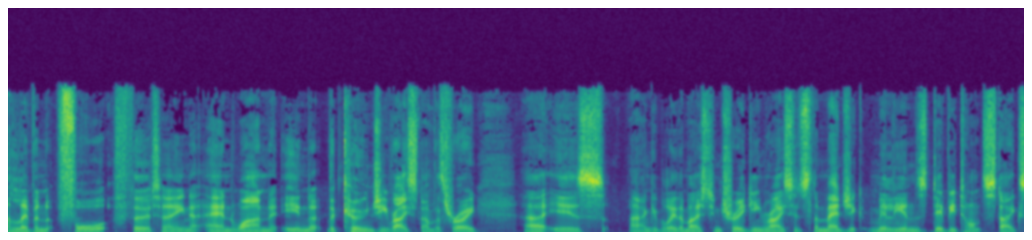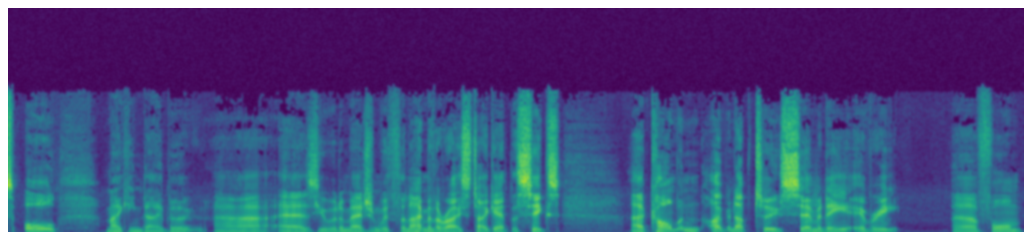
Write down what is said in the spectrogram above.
11, 4, 13 and 1 in the Coongy. Race number three uh, is arguably the most intriguing race. It's the Magic Millions Debutante Stakes, all making debut, uh, as you would imagine with the name of the race. Take out the six. Uh, Coleman opened up 270. Every uh, form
